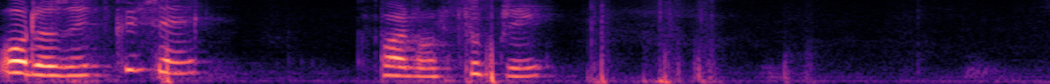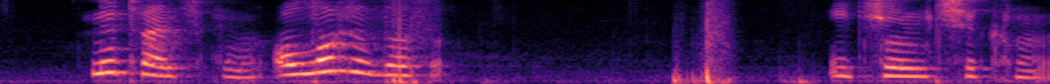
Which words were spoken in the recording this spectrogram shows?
O rozet güzel. Pardon sprey. Lütfen çıkma. Allah rızası. için çıkma.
